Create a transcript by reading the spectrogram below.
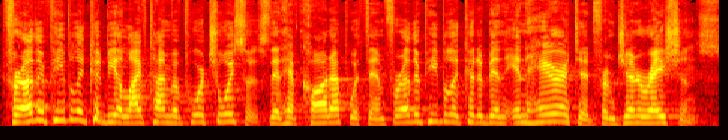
For other people, it could be a lifetime of poor choices that have caught up with them. For other people, it could have been inherited from generations.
